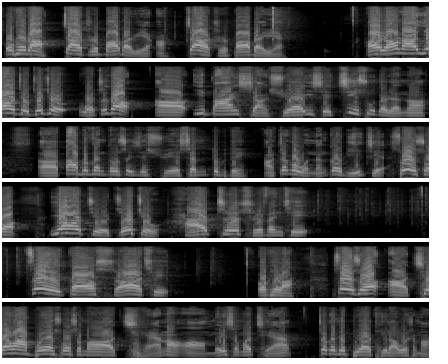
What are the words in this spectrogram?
，OK 吧？价值八百元啊，价值八百元。好，然后呢，幺九九九，我知道啊，一般想学一些技术的人呢，啊，大部分都是一些学生，对不对？啊，这个我能够理解。所以说，幺九九九还支持分期。最高十二期，OK 吧？所以说啊，千万不要说什么钱了啊，没什么钱，这个就不要提了。为什么？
